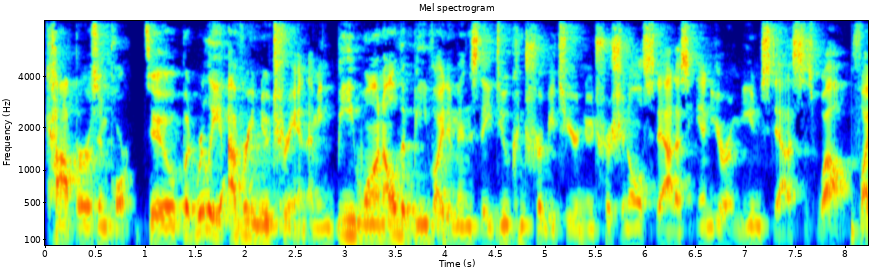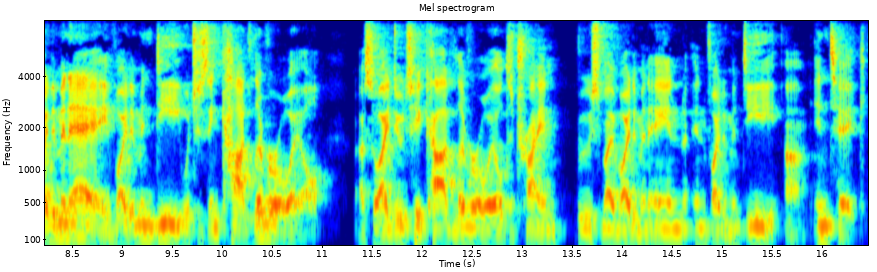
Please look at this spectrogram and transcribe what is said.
Copper is important too, but really every nutrient. I mean, B1, all the B vitamins, they do contribute to your nutritional status and your immune status as well. Vitamin A, vitamin D, which is in cod liver oil uh, so I do take cod liver oil to try and boost my vitamin A and, and vitamin D um, intake.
